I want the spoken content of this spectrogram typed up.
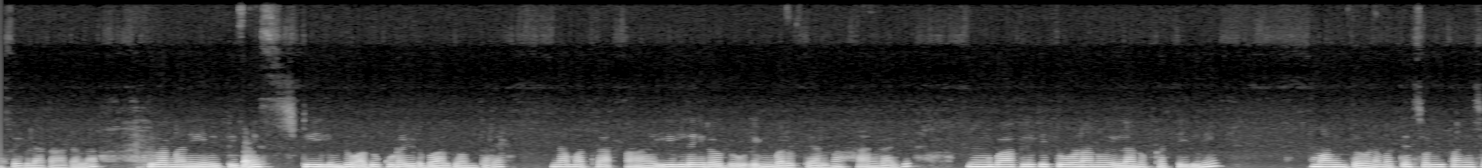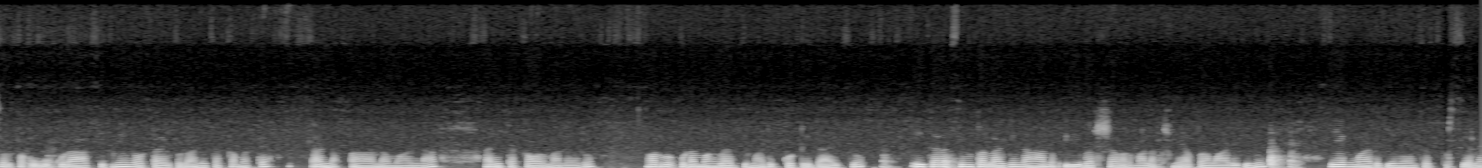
ಆಸೆ ಬೀಳೋಕ್ಕಾಗಲ್ಲ. ಇವಾಗ ನಾನು ಏನು ಇಟ್ಟಿದ್ದೀನಿ ಸ್ಟೀಲಿಂದು ಅದು ಕೂಡ ಇಡಬಾರ್ದು ಅಂತಾರೆ. ನಮ್ಮ ಹತ್ರ ಇಲ್ಲದೆ ಇರೋದು ಹೆಂಗೆ ಬರುತ್ತೆ ಅಲ್ವಾ? ಹಾಗಾಗಿ ಬಾಕ್ಲಿಗೆ ತೋರಣನೂ ಎಲ್ಲನೂ ಕಟ್ಟಿದ್ದೀನಿ. ಮಾವಿನ ತೋರಣ ಮತ್ತು ಸ್ವಲ್ಪನೇ ಸ್ವಲ್ಪ ಹೂವು ಕೂಡ ಹಾಕಿದ್ದೀನಿ ನೋಡ್ತಾ ಇರ್ಬೋದು ಅನಿತಕ್ಕ ಮತ್ತು ಅಣ್ಣ ನಮ್ಮ ಅಣ್ಣ ಅನಿತಕ್ಕ ಅವ್ರ ಮನೆಯವರು. ಅವ್ರಿಗೂ ಕೂಡ ಮಂಗಳಾರತಿ ಮಾಡಿ ಕೊಟ್ಟಿದ್ದಾಯಿತು. ಈ ಥರ ಸಿಂಪಲ್ಲಾಗಿ ನಾನು ಈ ವರ್ಷ ವರಮಹಾಲಕ್ಷ್ಮಿ ಹಬ್ಬ ಮಾಡಿದ್ದೀನಿ. ಹೇಗೆ ಮಾಡಿದ್ದೀನಿ ಅಂತ ತೋರಿಸಿ ಎಲ್ಲ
